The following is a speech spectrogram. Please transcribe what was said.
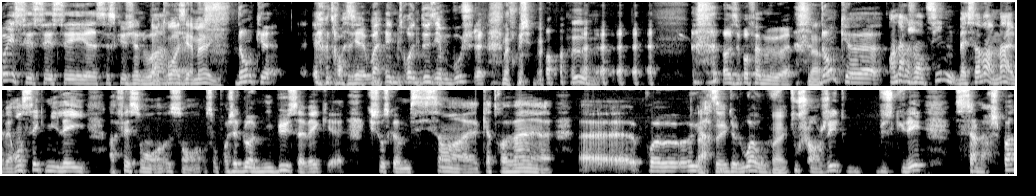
oui, c'est ce que je viens de voir. Ton troisième œil. Donc. Euh, un troisième, ouais, une, deuxième bouche. oh, c'est pas fameux. Donc, euh, en Argentine, ben ça va mal. Ben, on sait que Milei a fait son, son, son projet de loi omnibus avec euh, quelque chose comme 680 euh, articles de loi où tout changer, tout bousculer, ça marche pas.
